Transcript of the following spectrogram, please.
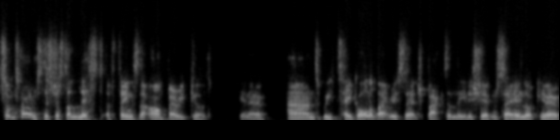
Sometimes there's just a list of things that aren't very good, you know? And we take all of that research back to leadership and say, hey, look, you know,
